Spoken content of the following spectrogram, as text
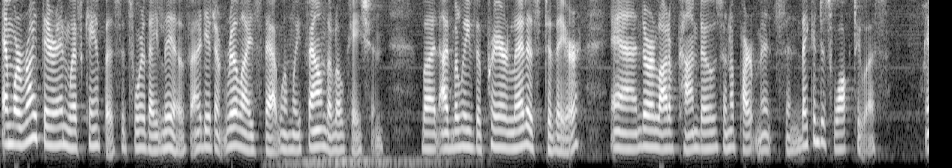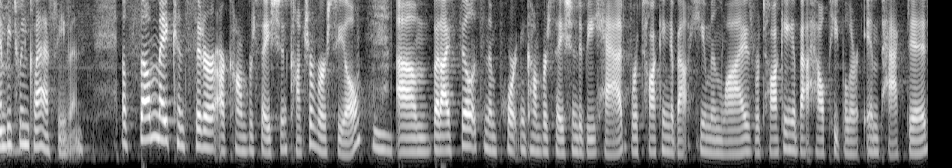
And we're right there in West Campus. It's where they live. I didn't realize that when we found the location, but I believe the prayer led us to there. And there are a lot of condos and apartments, and they can just walk to us in between class, even. Now, some may consider our conversation controversial, mm. um, but I feel it's an important conversation to be had. We're talking about human lives, we're talking about how people are impacted.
